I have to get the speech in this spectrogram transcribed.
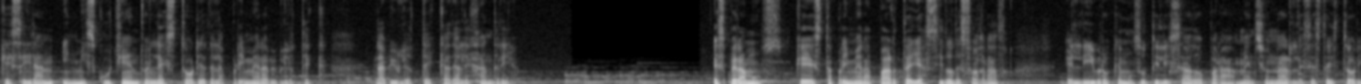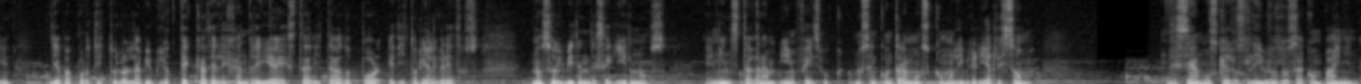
que se irán inmiscuyendo en la historia de la primera biblioteca, la Biblioteca de Alejandría. Esperamos que esta primera parte haya sido de su agrado. El libro que hemos utilizado para mencionarles esta historia lleva por título La Biblioteca de Alejandría está editado por Editorial Gredos. No se olviden de seguirnos, en Instagram y en Facebook. Nos encontramos como Librería Rizoma. Deseamos que los libros los acompañen,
